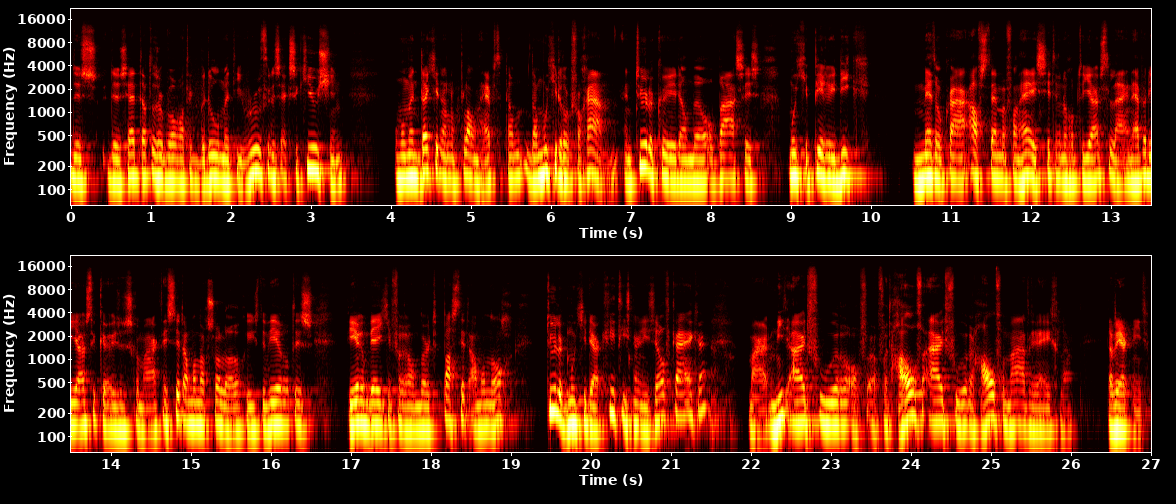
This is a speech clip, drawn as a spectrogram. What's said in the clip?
Dus dus dat is ook wel wat ik bedoel met die ruthless execution. Op het moment dat je dan een plan hebt, dan, dan moet je er ook voor gaan. En tuurlijk kun je dan wel op basis, moet je periodiek met elkaar afstemmen van... hey, zitten we nog op de juiste lijn? Hebben we de juiste keuzes gemaakt? Is dit allemaal nog zo logisch? De wereld is weer een beetje veranderd. Past dit allemaal nog? Tuurlijk moet je daar kritisch naar jezelf kijken. Maar niet uitvoeren of, of het half uitvoeren, halve maatregelen. Dat werkt niet.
